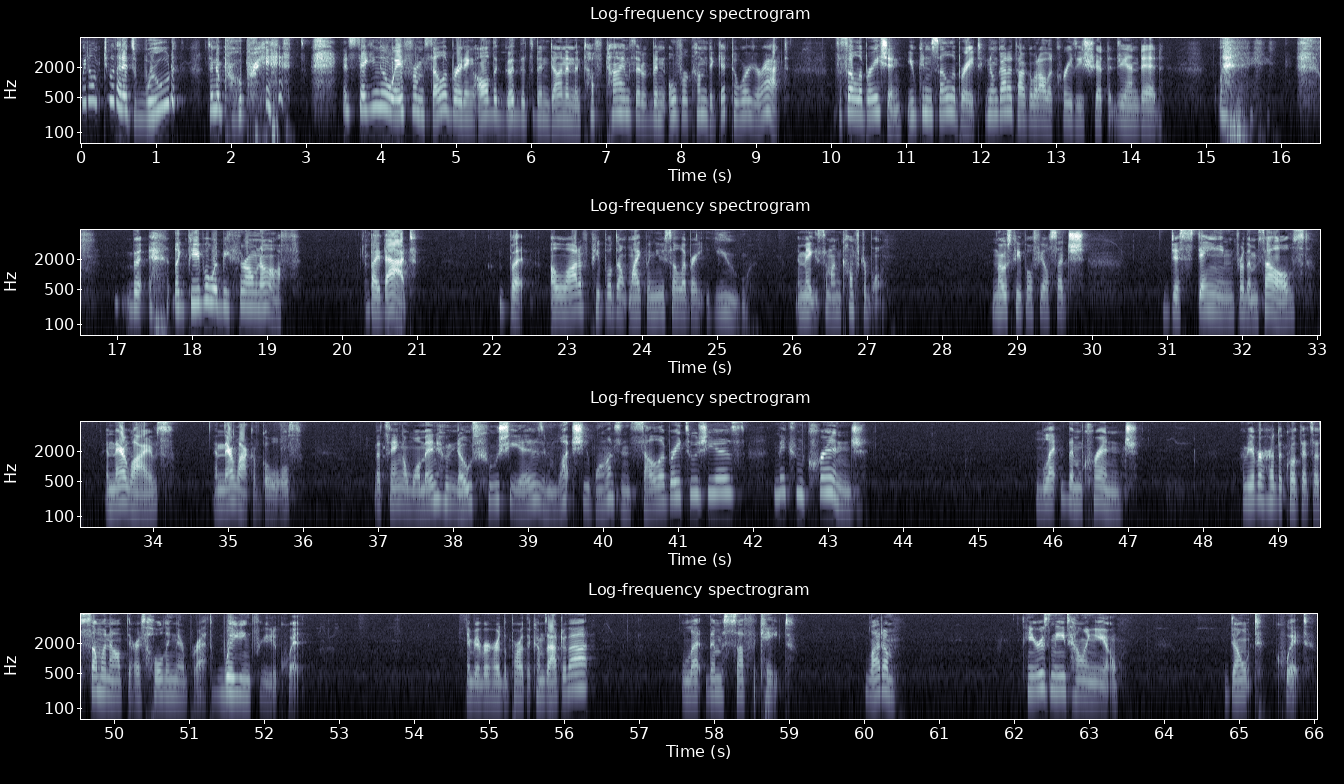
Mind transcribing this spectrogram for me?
We don't do that. It's rude. It's inappropriate. it's taking away from celebrating all the good that's been done and the tough times that have been overcome to get to where you're at. It's a celebration. You can celebrate. You don't got to talk about all the crazy shit that Jan did. but, like, people would be thrown off by that. But a lot of people don't like when you celebrate you. It makes them uncomfortable. Most people feel such disdain for themselves and their lives and their lack of goals that saying a woman who knows who she is and what she wants and celebrates who she is makes them cringe. Let them cringe. Have you ever heard the quote that says, Someone out there is holding their breath, waiting for you to quit? Have you ever heard the part that comes after that? Let them suffocate. Let them. Here's me telling you don't quit.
